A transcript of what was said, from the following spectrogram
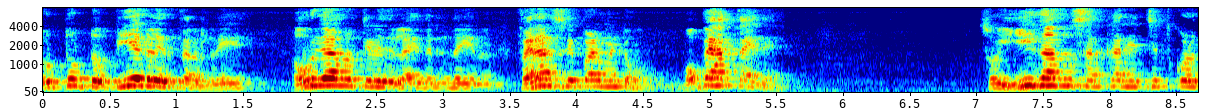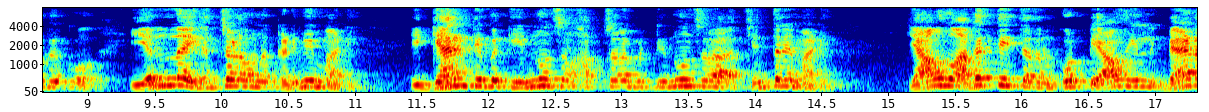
ದೊಡ್ಡ ದೊಡ್ಡ ಪಿ ಎಗಳಿರ್ತಾರಲ್ಲ ಇರ್ತಾರಲ್ರಿ ಅವ್ರಿಗಾದ್ರೂ ತಿಳಿದಿಲ್ಲ? ಇದರಿಂದ ಏನು? ಫೈನಾನ್ಸ್ ಡಿಪಾರ್ಟ್ಮೆಂಟ್ ಬೊಬ್ಬೆ ಹಾಕ್ತಾ ಇದೆ. ಸೊ ಈಗಾದರೂ ಸರ್ಕಾರ ಎಚ್ಚೆತ್ತುಕೊಳ್ಬೇಕು. ಈ ಎಲ್ಲ ಹೆಚ್ಚಳವನ್ನು ಕಡಿಮೆ ಮಾಡಿ. ಈ ಗ್ಯಾರಂಟಿ ಬಗ್ಗೆ ಇನ್ನೊಂದು ಸಲ ಹತ್ತು ಸಲ ಬಿಟ್ಟು ಇನ್ನೊಂದು ಸಲ ಚಿಂತನೆ ಮಾಡಿ. ಯಾವುದು ಅಗತ್ಯ ಇತ್ತು ಅದನ್ನು ಕೊಟ್ಟು, ಯಾವುದು ಇಲ್ಲಿ ಬೇಡ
